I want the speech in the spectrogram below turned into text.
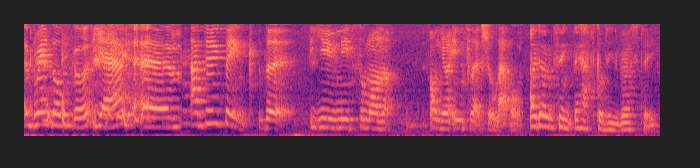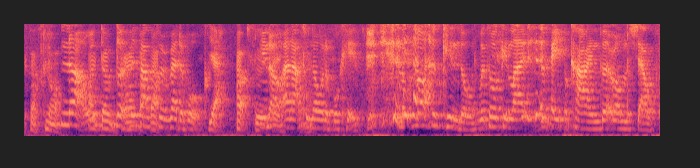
A Brain's always good. Yeah, um, I do think that you need someone on your intellectual level. I don't think they have to go to university because that's not. No, I don't but care they've about had to have read a book. Yeah, absolutely. You know, and actually know what a book is. not, not just Kindle. We're talking like the paper kind that are on the shelf.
